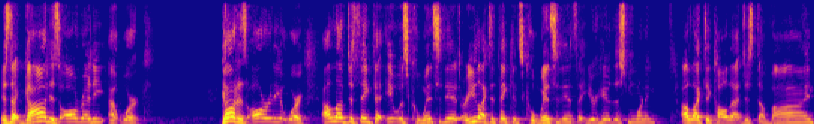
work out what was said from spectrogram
is that God is already at work. God is already at work. I love to think that it was coincidence, or you like to think it's coincidence that you're here this morning. I like to call that just divine,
